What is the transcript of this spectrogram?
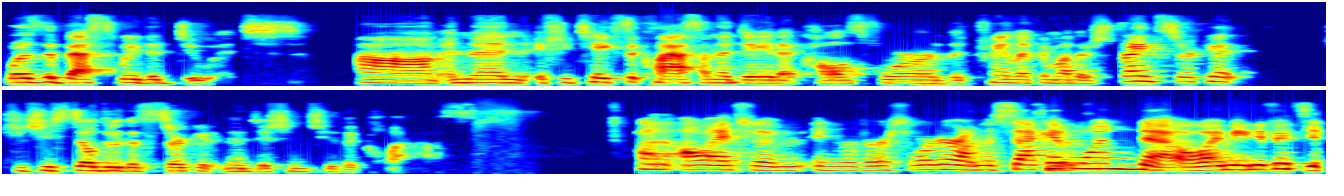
what is the best way to do it um, and then if she takes a class on the day that calls for the train like a mother strength circuit should she still do the circuit in addition to the class I'll answer them in reverse order. On the second one, no. I mean, if it's yes.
